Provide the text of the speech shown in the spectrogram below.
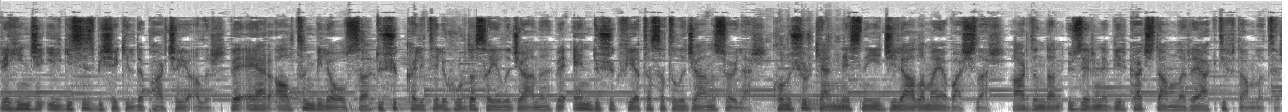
Rehinci ilgisiz bir şekilde parçayı alır ve eğer altın bile olsa düşük kaliteli hurda sayılacağını ve en düşük fiyata satılacağını söyler. Konuşurken nesneyi cilalamaya başlar. Ardından üzerine birkaç damla reaktif damlatır.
